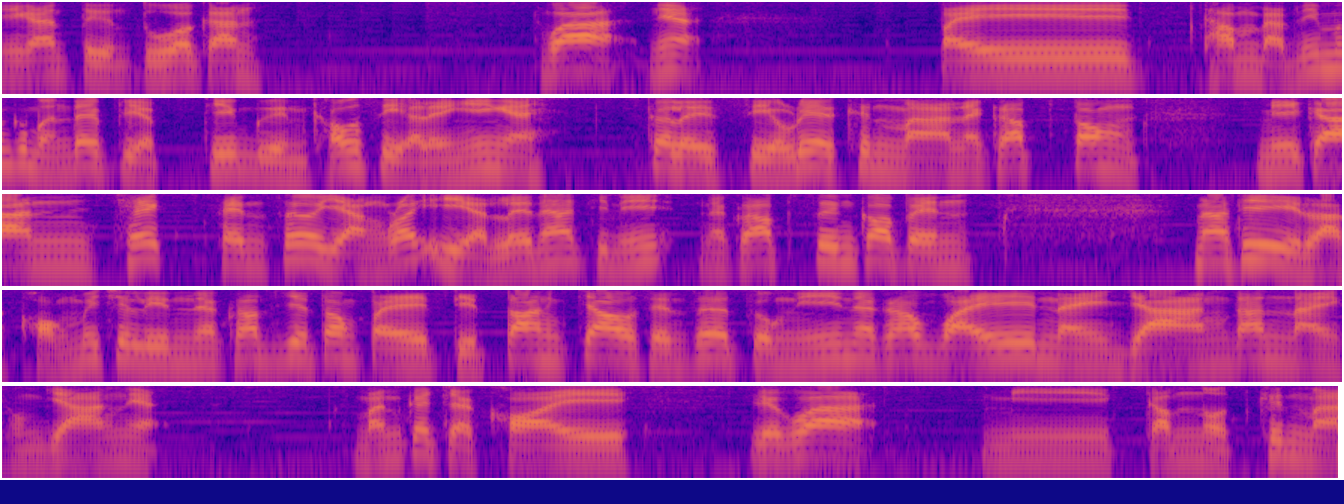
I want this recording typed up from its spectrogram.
มีการตื่นตัวกัน ว่าเนี่ยไปทำแบบนี้มันก็เหมือนได้เปรียบทีมอื่นเขาเสียอะไรอย่างงี้ไง ก็เลยซีเรียสขึ้นมานะครับ ต้องมีการเช็คเซ็นเซอร์อย่างละเอียดเลยนะทีนี้นะครับ ซึ่งก็เป็นหน้าที่หลักของมิชลินนะครับที่จะต้องไปติดตั้งเจ้าเซ็นเซอร์ตรงนี้นะครับ ไว้ในยางด้านในของยางเนี่ยมันก็จะคอยเรียกว่ามีกำหนดขึ้นมา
